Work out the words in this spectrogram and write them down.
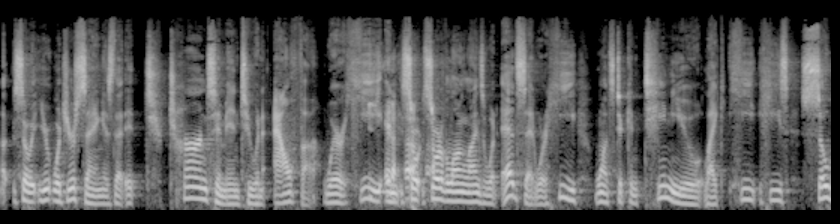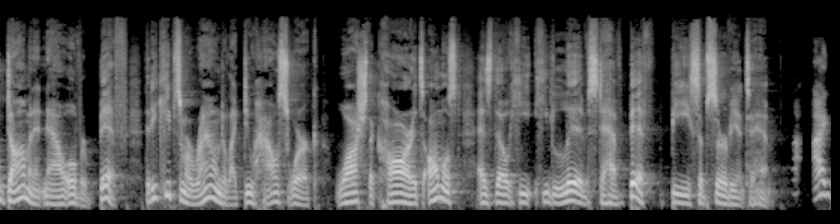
Uh, So you're, what you're saying is that it t- turns him into an alpha, where he and sort sort of along the lines of what Ed said, where he wants to continue. Like he he's so dominant now over Biff that he keeps him around to like do housework, wash the car. It's almost as though he he lives to have Biff be subservient to him. I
